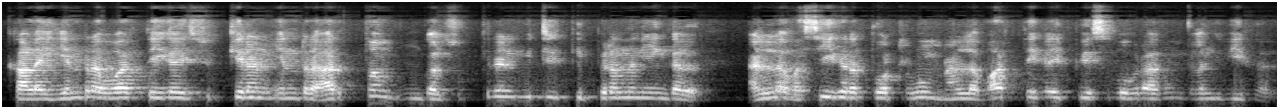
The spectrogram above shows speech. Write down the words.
கலை என்ற வார்த்தைகளை சுக்கிரன் என்ற அர்த்தம். உங்கள் சுக்கிரன் வீட்டிற்கு பிறந்த நீங்கள் நல்ல வசீகர தோற்றமும் நல்ல வார்த்தைகளை பேசுபவராகவும் விளங்குவீர்கள்.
